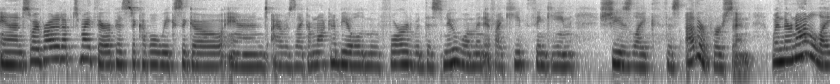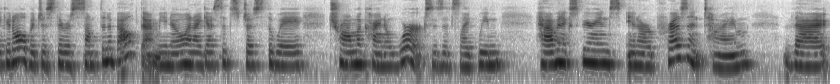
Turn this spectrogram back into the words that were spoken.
And so I brought it up to my therapist a couple weeks ago, and I was like, I'm not going to be able to move forward with this new woman if I keep thinking she's like this other person when they're not alike at all, but just there was something about them, you know? And I guess it's just the way trauma kind of works is it's like we have an experience in our present time that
